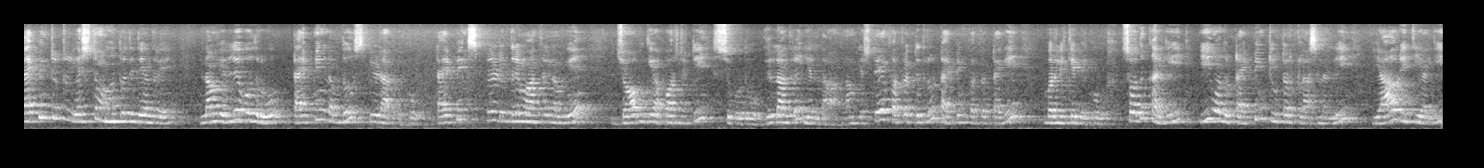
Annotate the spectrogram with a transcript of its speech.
ಟೈಪಿಂಗ್ ಟ್ಯೂಟರ್ ಎಷ್ಟು ಮಹತ್ವದಿದೆ ಅಂದರೆ ನಾವು ಎಲ್ಲೇ ಹೋದರೂ ಟೈಪಿಂಗ್ ನಮ್ಮದು ಸ್ಪೀಡ್ ಆಗಬೇಕು. ಟೈಪಿಂಗ್ ಸ್ಪೀಡ್ ಇದ್ದರೆ ಮಾತ್ರ ನಮಗೆ ಜಾಬ್ಗೆ ಅಪಾರ್ಚುನಿಟಿ ಸಿಗೋದು. ಇಲ್ಲ ಅಂದರೆ ಇಲ್ಲ. ನಮ್ಗೆ ಎಷ್ಟೇ ಪರ್ಫೆಕ್ಟ್ ಇದ್ದರೂ ಟೈಪಿಂಗ್ ಪರ್ಫೆಕ್ಟಾಗಿ ಬರಲಿಕ್ಕೆ ಬೇಕು. ಸೊ ಅದಕ್ಕಾಗಿ ಈ ಒಂದು ಟೈಪಿಂಗ್ ಟ್ಯೂಟರ್ ಕ್ಲಾಸ್ನಲ್ಲಿ ಯಾವ ರೀತಿಯಾಗಿ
